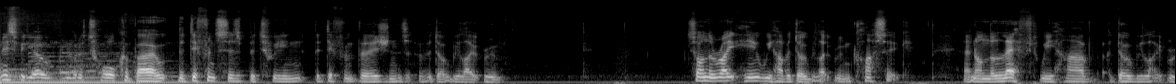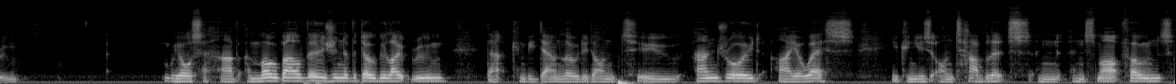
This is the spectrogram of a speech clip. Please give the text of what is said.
In this video, I'm going to talk about the differences between the different versions of Adobe Lightroom. So on the right here, we have Adobe Lightroom Classic, and on the left, we have Adobe Lightroom. We also have a mobile version of Adobe Lightroom that can be downloaded onto Android, iOS. You can use it on tablets and, and smartphones.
